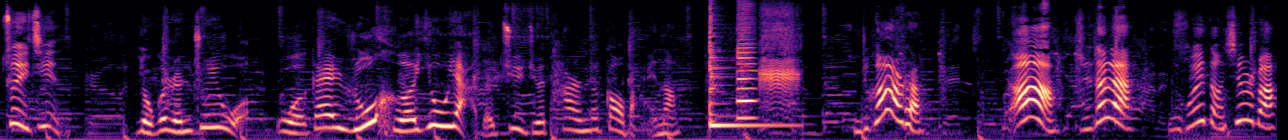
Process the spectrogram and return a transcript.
最近有个人追我，我该如何优雅的拒绝他人的告白呢？你就告诉他，啊，知道了，你回去等信儿吧。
